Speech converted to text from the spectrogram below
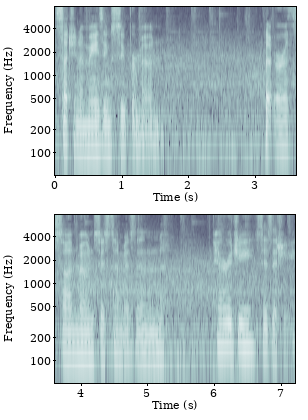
It's such an amazing supermoon. The Earth Sun Moon system is in perigee syzygy.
